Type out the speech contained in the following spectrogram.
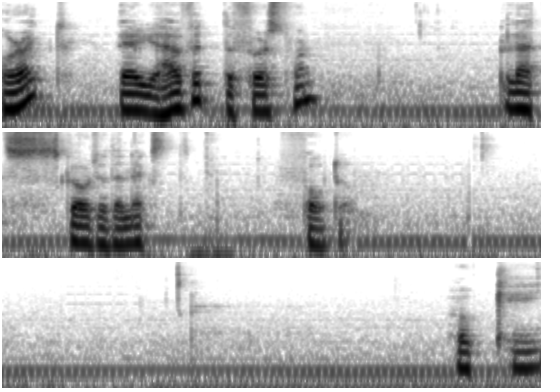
Alright there you have it the first one. Let's go to the next photo. Okay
